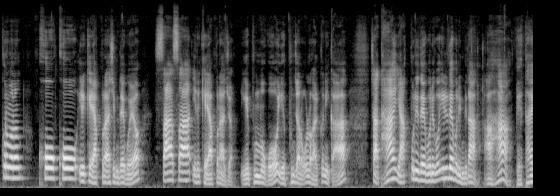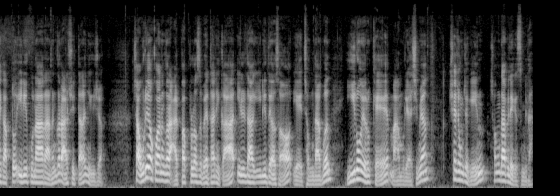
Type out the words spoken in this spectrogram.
그러면은 코, 코 이렇게 약분하시면 되고요. 싸싸 이렇게 약분하죠. 이게 분모고 이게 분자로 올라갈 거니까. 자, 다 약분이 돼버리고 1 돼버립니다. 아하, 베타의 값도 1이구나라는 걸 알 수 있다는 얘기죠. 자, 우리가 구하는 건 알파 플러스 베타니까 1 더하기 1이 되어서 예, 정답은 2로 이렇게 마무리하시면 최종적인 정답이 되겠습니다.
